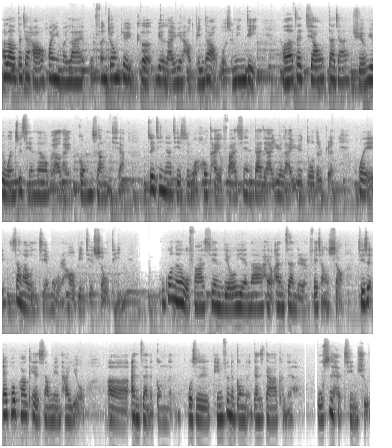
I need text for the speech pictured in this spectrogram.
Hello，大家好，欢迎回来五分钟粤语课越来越好的频道，我是 Mindy。好了，在教大家学越文之前呢，我要来工商一下。最近呢，其实我后台有发现，大家越来越多的人会上来我的节目，然后并且收听。不过呢，我发现留言啊，还有按赞的人非常少。其实 Apple Podcast 上面它有呃按赞的功能，或是评分的功能，但是大家可能不是很清楚。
